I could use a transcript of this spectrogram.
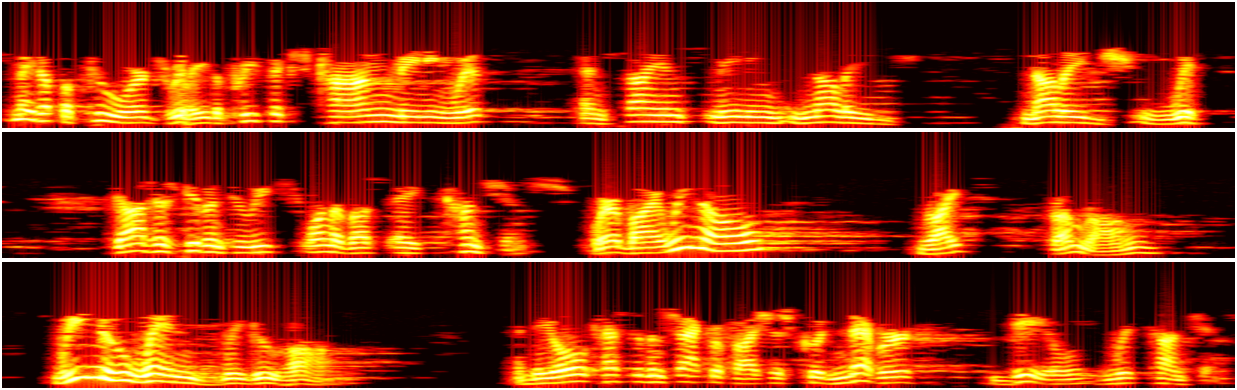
It's made up of two words really, the prefix con meaning with and science meaning knowledge, knowledge wit. God has given to each one of us a conscience whereby we know right from wrong. We knew when we do wrong. And the Old Testament sacrifices could never deal with conscience.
